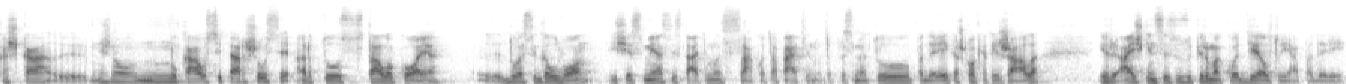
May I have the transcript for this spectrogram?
kažką, nežinau, nukausi, peršausi, ar tu stalo koja e, duosi galvon, iš esmės įstatymas sako tą patį. Nu, ta prasme, tu padarėjai kažkokią tai žalą ir aiškinsis visų pirma, kodėl tu ją padarėjai.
